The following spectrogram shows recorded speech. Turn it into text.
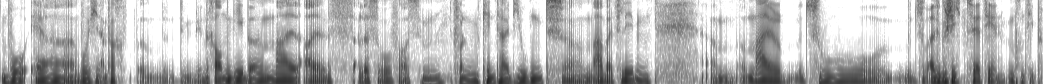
wo er, wo ich einfach äh, den Raum gebe, mal als alles so aus dem, von Kindheit, Jugend, ähm, Arbeitsleben ähm, mal zu, zu, also Geschichten zu erzählen im Prinzip.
